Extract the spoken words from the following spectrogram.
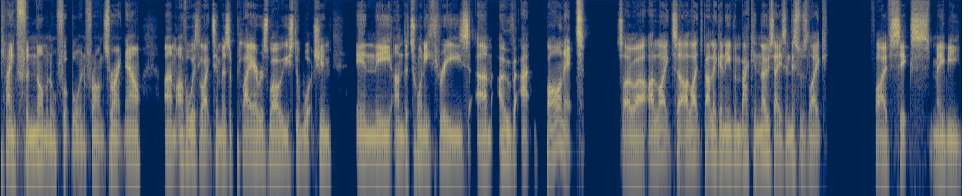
playing phenomenal football in France right now. Um, I've always liked him as a player as well. I used to watch him in the under 23s um, over at Barnet. So uh, I liked uh, I liked Balogun even back in those days, and this was like five, six, maybe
